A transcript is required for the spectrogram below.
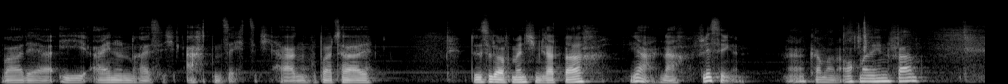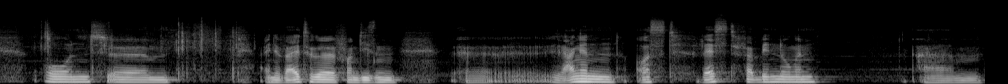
war der E3168 Hagen-Wuppertal Düsseldorf, Mönchengladbach, ja, nach Flissingen. Ja, kann man auch mal hinfahren. Und ähm, eine weitere von diesen äh, langen Ost-West-Verbindungen. Ähm,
